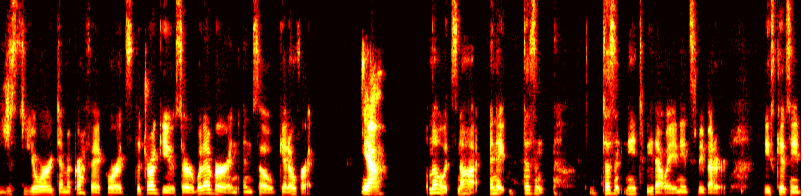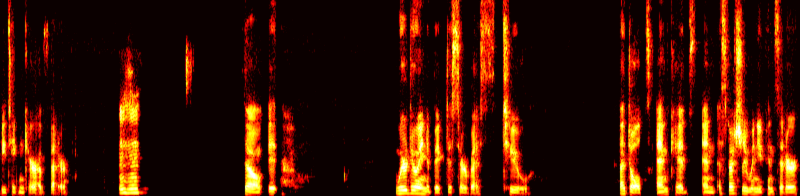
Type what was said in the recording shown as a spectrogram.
just your demographic or it's the drug use or whatever and and so get over it. Yeah. Well no it's not. And it doesn't doesn't need to be that way it needs to be better these kids need to be taken care of better mm-hmm. so it we're doing a big disservice to adults and kids and especially when you consider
